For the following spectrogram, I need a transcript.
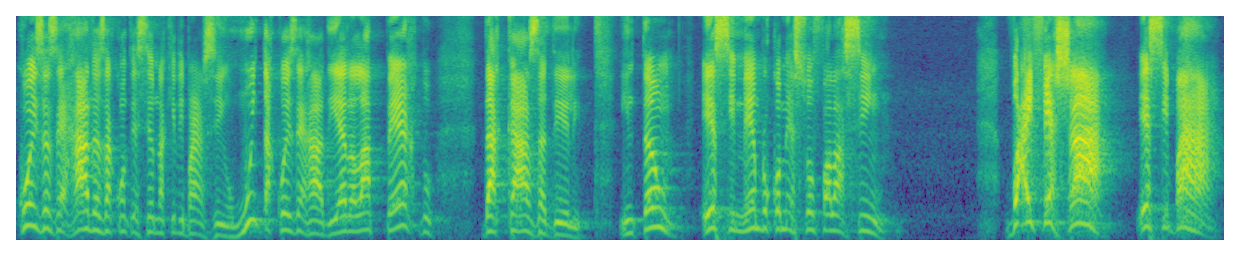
coisas erradas acontecendo naquele barzinho, muita coisa errada, e era lá perto da casa dele. Então, esse membro começou a falar assim: vai fechar esse bar,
